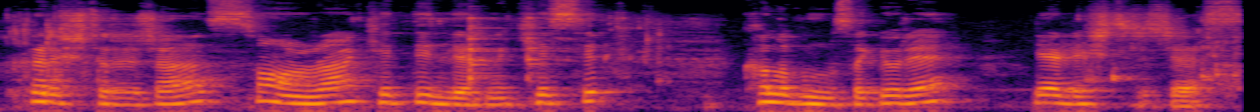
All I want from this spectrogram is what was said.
Karıştıracağız. Sonra kedi dillerini kesip kalıbımıza göre yerleştireceğiz.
